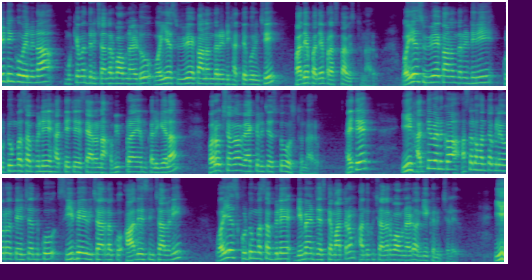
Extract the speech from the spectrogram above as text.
మీటింగ్కు వెళ్ళినా ముఖ్యమంత్రి చంద్రబాబు నాయుడు వైఎస్ వివేకానందరెడ్డి హత్య గురించి పదే పదే ప్రస్తావిస్తున్నారు. వైఎస్ వివేకానందరెడ్డిని కుటుంబ సభ్యులే హత్య చేశారన్న అభిప్రాయం కలిగేలా పరోక్షంగా వ్యాఖ్యలు చేస్తూ వస్తున్నారు. అయితే ఈ హత్య వెనుక అసలు హంతకులు ఎవరో తేల్చేందుకు సిబిఐ విచారణకు ఆదేశించాలని వైఎస్ కుటుంబ సభ్యులే డిమాండ్ చేస్తే మాత్రం అందుకు చంద్రబాబు నాయుడు అంగీకరించలేదు. ఈ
